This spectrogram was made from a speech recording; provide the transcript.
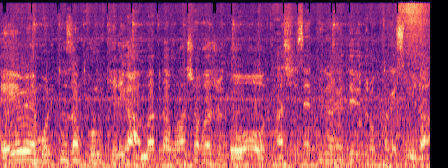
AM의 모니터상 붐 길이가 안 맞다고 하셔가지고 다시 세팅을 해드리도록 하겠습니다.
